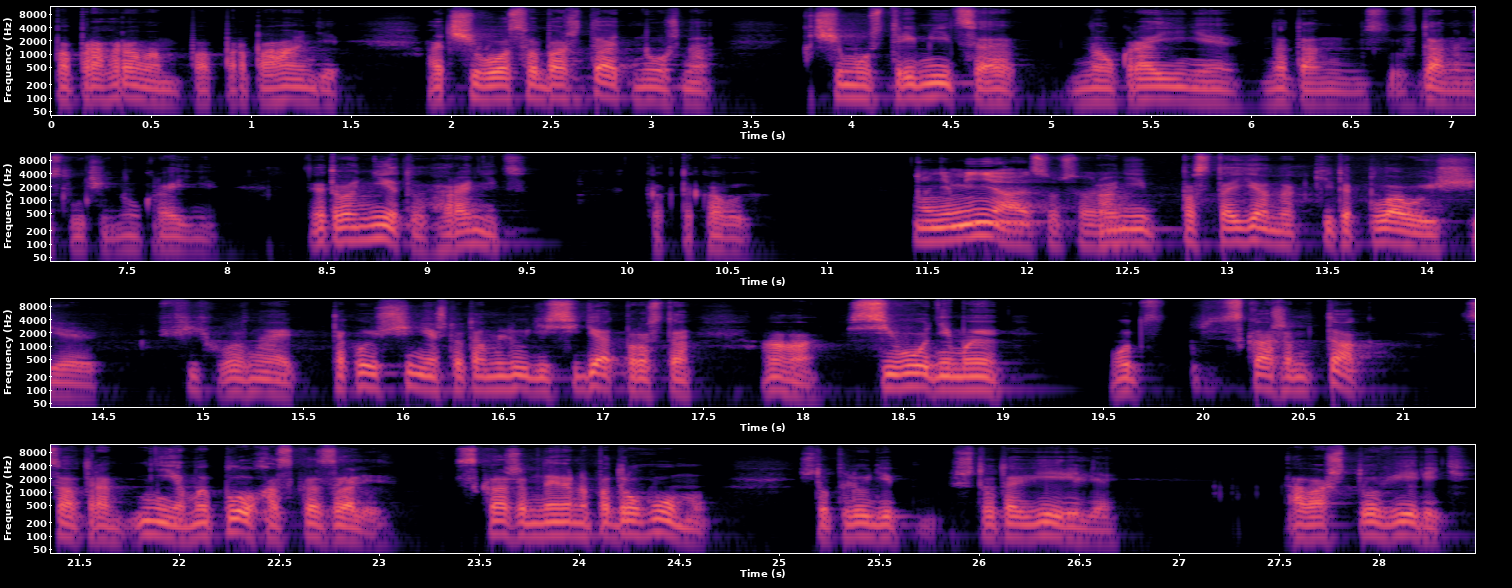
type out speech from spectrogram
по программам, по пропаганде, от чего освобождать нужно, к чему стремиться на Украине, на данном, в данном случае на Украине. Этого нет границ как таковых. Они меняются все время. Они постоянно какие-то плавающие, фиг его знает. Такое ощущение, что там люди сидят просто, ага, сегодня мы, вот скажем так, завтра, не, мы плохо сказали, скажем, наверное, по-другому, чтобы люди что-то верили. А во что верить,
